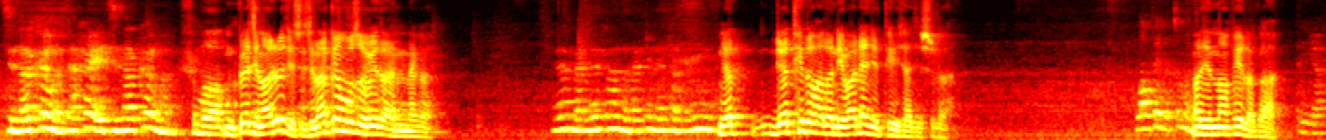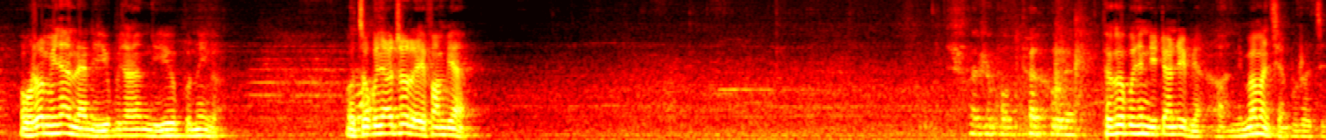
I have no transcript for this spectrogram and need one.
剪到根了，咱还有剪到根了。是吗？你不要剪到肉就行，剪到根无所谓的那个。你。你要你要推的话，到理发店就推一下就是了，浪费了这么那就浪费了，哥。对呀。我说明天来，你又不想，你又不那个，我坐公交车了也方便。实在是不太厚了。太厚不行，你站这边啊，你慢慢剪，不着急。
